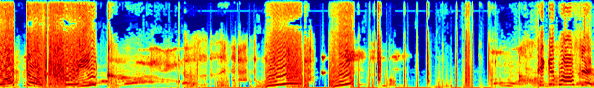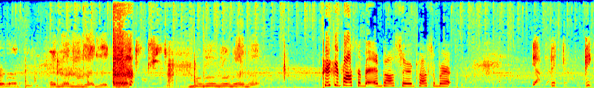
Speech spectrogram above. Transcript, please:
What the freak? Pick imposter, imposter. Pick imposter, imposter, imposter. Yeah, pick, pick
